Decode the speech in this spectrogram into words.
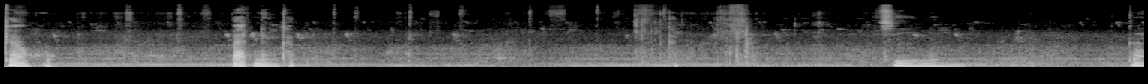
เก้าหกแปดหนึ่งครับ สี่หนึ่งเก้า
